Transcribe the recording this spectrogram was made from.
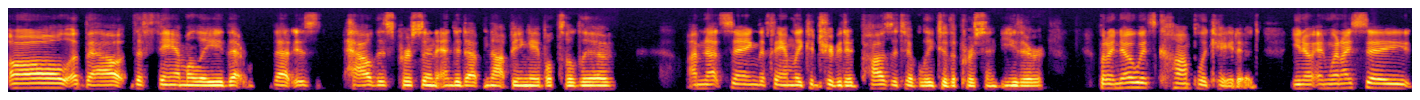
all about the family that that is how this person ended up not being able to live. I'm not saying the family contributed positively to the person either, but I know it's complicated. You know, and when I say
